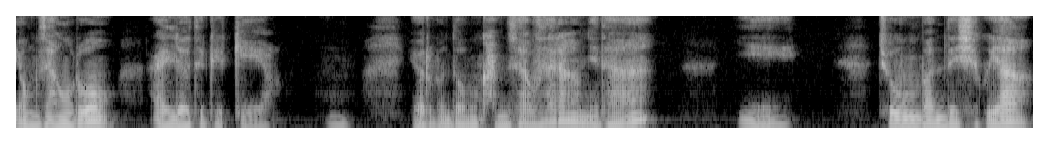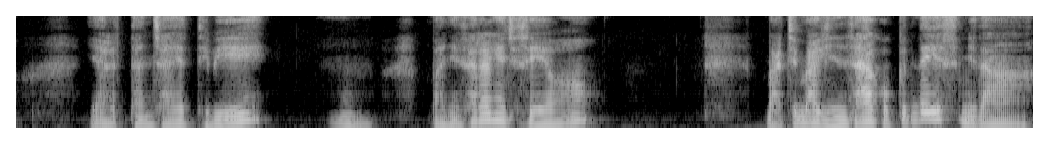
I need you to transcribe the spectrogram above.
영상으로 알려드릴게요. 음, 여러분 너무 감사하고 사랑합니다. 예, 좋은 밤 되시고요. 야릇한 자야TV 음, 많이 사랑해주세요. 마지막 인사하고 끝내겠습니다.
